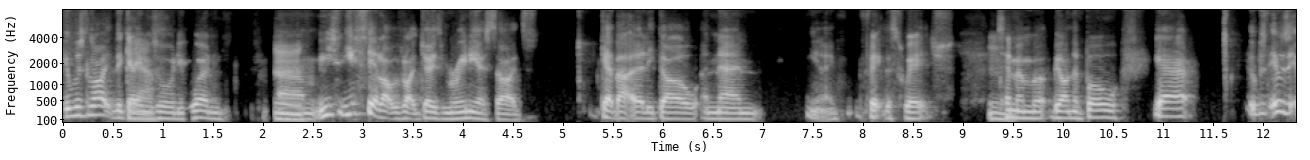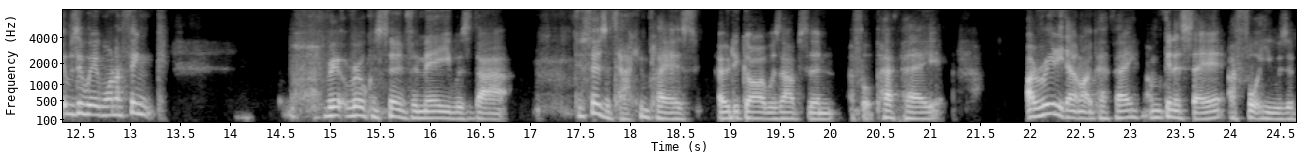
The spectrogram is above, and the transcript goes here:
It was like the game Yeah. was already won. mm, Um, you, you see a lot with like Jose Mourinho sides get that early goal and then you know flick the switch. mm, Timber beyond the ball. Yeah, it was it was it was a weird one. I think real, real concern for me was that just those attacking players. Odegaard was absent. I thought Pepe. I really don't like Pepe. I'm gonna say it. I thought he was a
